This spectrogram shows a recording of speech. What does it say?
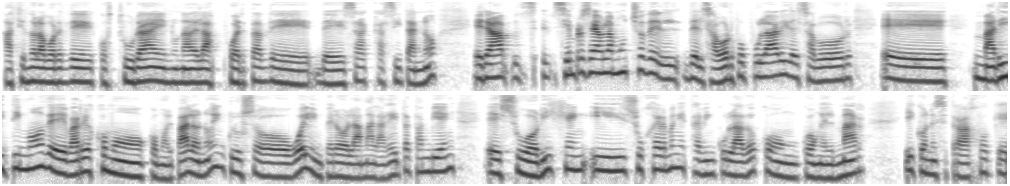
haciendo labores de costura en una de las puertas de, de esas casitas, ¿no? Era, siempre se habla mucho del, del sabor popular y del sabor eh, marítimo de barrios como, como El Palo, ¿no? Incluso Welling, pero la Malagueta también, eh, su origen y su germen está vinculado con, con el mar y con ese trabajo que,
